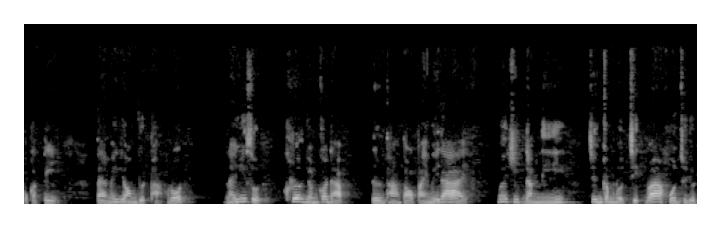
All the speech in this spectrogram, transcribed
ปกติ แต่ไม่ยอมหยุดพักรถ ในที่สุดเครื่องยนต์ก็ดับเดินทางต่อไปไม่ได้ เมื่อคิดดังนี้ จึงกำหนดจิตว่าควรจะหยุด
